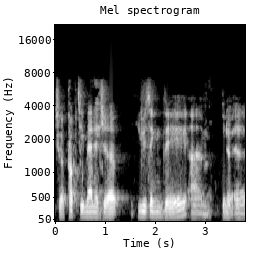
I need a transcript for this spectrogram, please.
to a property manager using their, um, you know, a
